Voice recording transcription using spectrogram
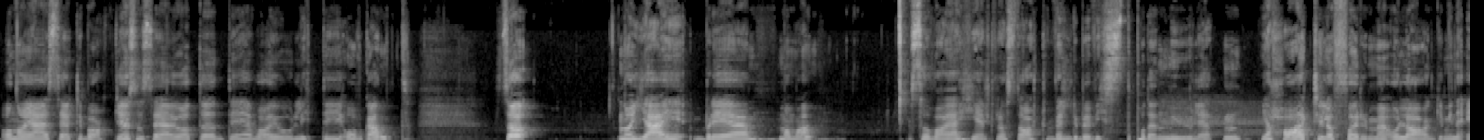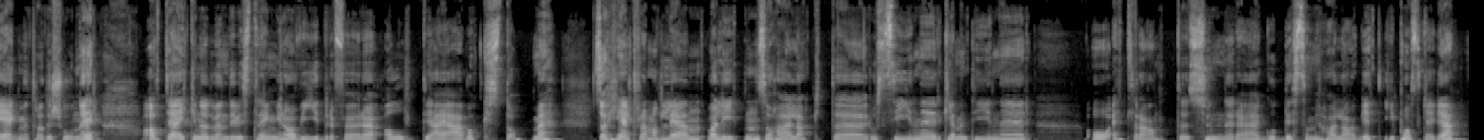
Og når jeg ser tilbake, så ser jeg jo at eh, det var jo litt i overkant. Så når jeg ble mamma, så var jeg helt fra start veldig bevisst på den muligheten jeg har til å forme og lage mine egne tradisjoner. At jeg ikke nødvendigvis trenger å videreføre alt jeg er vokst opp med. Så helt fra Madeleine var liten, så har jeg lagt uh, rosiner, klementiner og et eller annet sunnere godis som jeg har laget i påskeegget.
